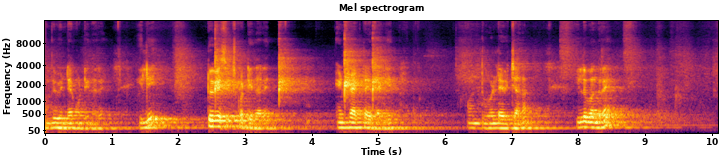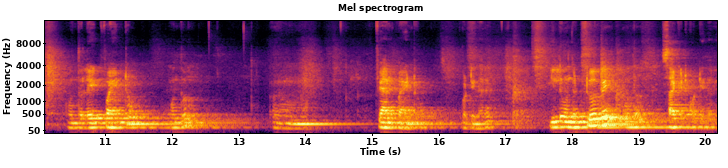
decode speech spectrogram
ಒಂದು ವಿಂಡೋ ಕೊಟ್ಟಿದ್ದಾರೆ. ಇಲ್ಲಿ ಟು ವೇ ಸ್ವಿಚ್ ಕೊಟ್ಟಿದ್ದಾರೆ. ಇಂಟ್ರಾಕ್ಟ್ ಇದ್ದಾಗಿ ಒಂದು ಒಳ್ಳೆಯ ವಿಚಾರ. ಇಲ್ಲಿ ಬಂದರೆ ಒಂದು ಲೈಟ್ ಪಾಯಿಂಟು ಒಂದು ಫ್ಯಾನ್ ಪಾಯಿಂಟು ಕೊಟ್ಟಿದ್ದಾರೆ. ಇಲ್ಲಿ ಒಂದು ಟ್ಯೂಬೆ ಒಂದು ಸಾಕೆಟ್ ಕೊಟ್ಟಿದ್ದಾರೆ.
